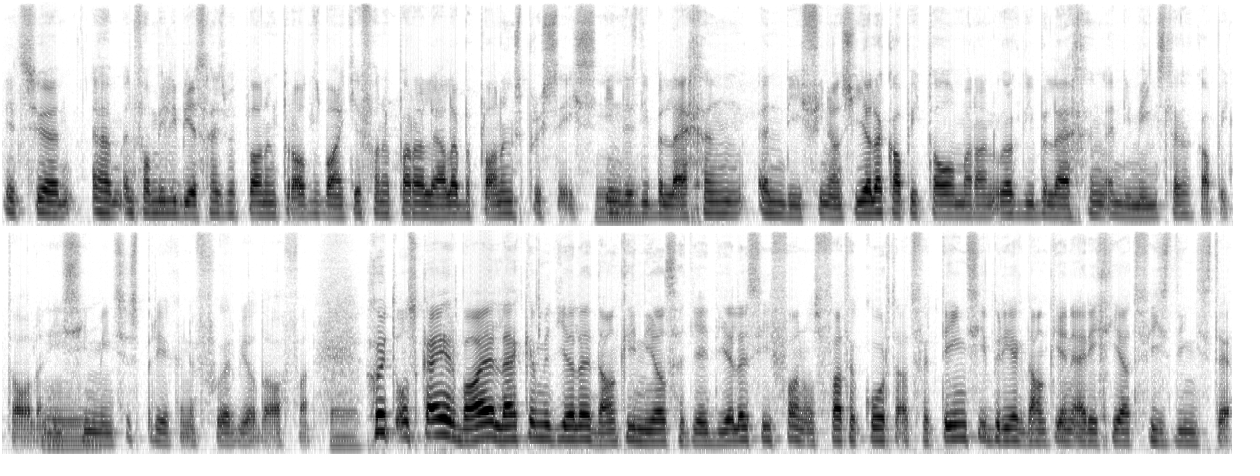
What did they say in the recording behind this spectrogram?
Dit so um, in familiebesigheidsbeplanning praat ons baie keer van 'n parallelle beplanningsproses hmm. en dis die belegging in die finansiële kapitaal maar dan ook die belegging in die menslike kapitaal en jy hmm. sien mense spreek in 'n voorbeeld daarvan. Hmm. Goed, ons kuier baie lekker met julle. Dankie Niels dat jy deel is hiervan. Ons vat 'n kort advertensiebreek. Dankie aan RGG Adviesdienste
